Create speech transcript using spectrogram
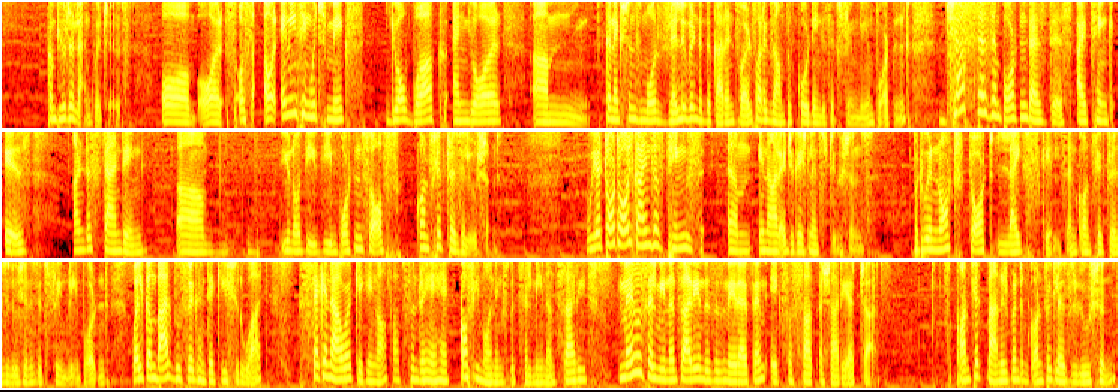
computer languages, or, or or or anything which makes your work and your um, connections more relevant in the current world. For example, coding is extremely important. Just as important as this, I think, is understanding, um, you know, the the importance of conflict resolution. We are taught all kinds of things um, in our educational institutions but we are not taught life skills and conflict resolution is extremely important welcome back दूसरे घंटे की शुरुआत. Second hour kicking of आप सुन रहे हैं coffee mornings with Salmeen Ansari मैं हूँ Salmeen Ansari and this is मेरा एफ़ एम एक सौ सात अशारिया चार. So conflict management and conflict resolution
